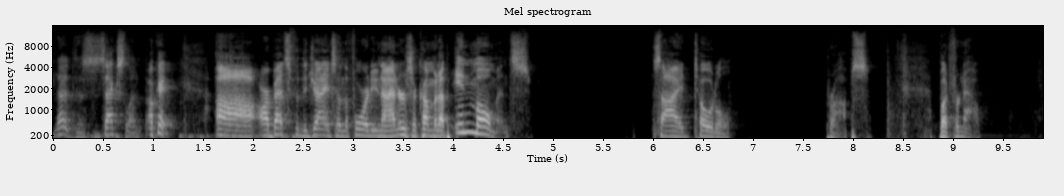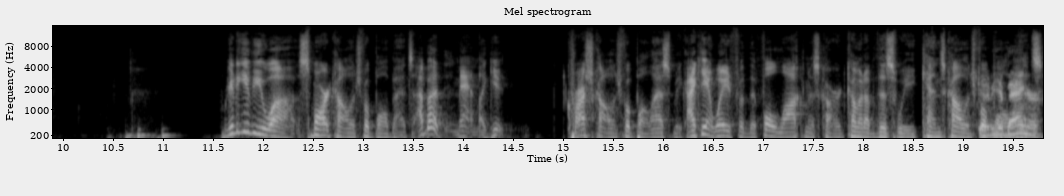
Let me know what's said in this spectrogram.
This is excellent. Okay. Uh, our bets for the Giants and the 49ers are coming up in moments. Side total props. But for now, we're going to give you uh, smart college football bets. I bet, man, like you crushed college football last week. I can't wait for the full Lockmas card coming up this week. Ken's college Gonna football be a banger. bets.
